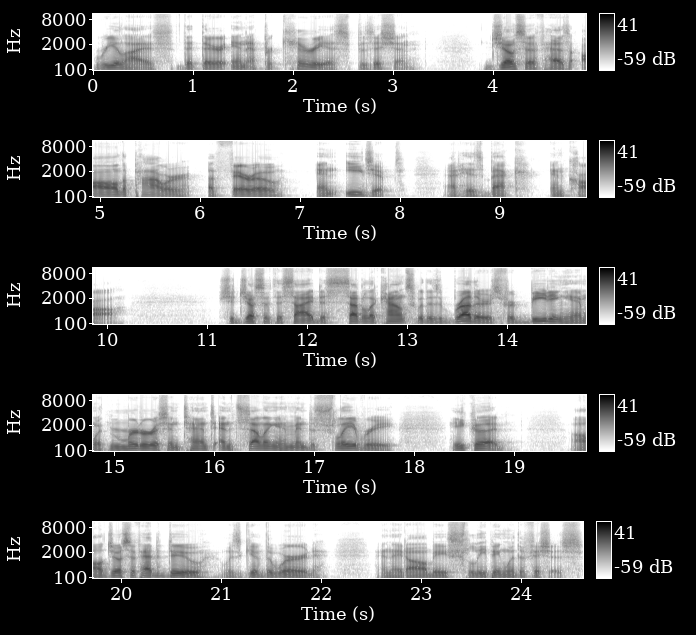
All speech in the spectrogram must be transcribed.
realize that they're in a precarious position. Joseph has all the power of Pharaoh and Egypt at his beck and call. Should Joseph decide to settle accounts with his brothers for beating him with murderous intent and selling him into slavery, he could. All Joseph had to do was give the word, and they'd all be sleeping with the fishes.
